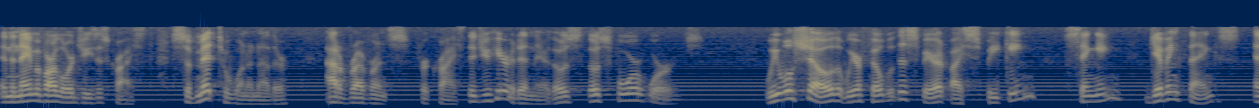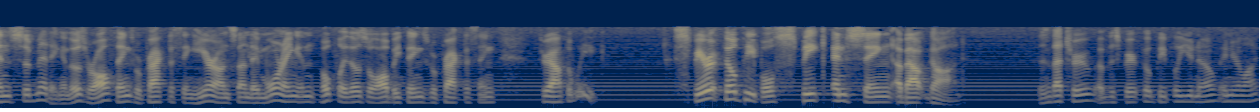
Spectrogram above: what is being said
In the name of our Lord Jesus Christ, submit to one another out of reverence for Christ. Did you hear it in there? Those, those four words. We will show that we are filled with the Spirit by speaking, singing, giving thanks, and submitting. And those are all things we're practicing here on Sunday morning, and hopefully those will all be things we're practicing throughout the week. Spirit filled people speak and sing about God. Isn't that true of the spirit filled people you know in your life?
